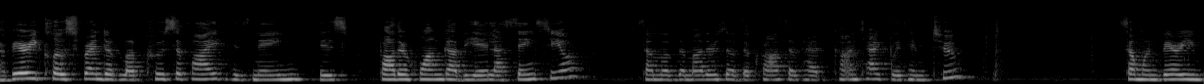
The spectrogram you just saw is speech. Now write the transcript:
A very close friend of Love Crucified, his name is Father Juan Gabriel Asensio. Some of the mothers of the cross have had contact with him too someone very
